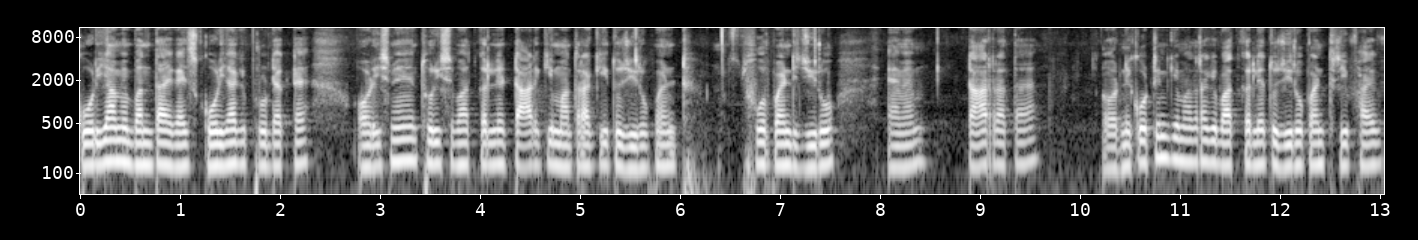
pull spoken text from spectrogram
कोरिया में बनता है गाइस कोरिया की प्रोडक्ट है। और इसमें थोड़ी सी बात कर लें टार की मात्रा की तो zero point four point zero M M tar रहता है। और निकोटिन की मात्रा की बात कर लें तो zero point three five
